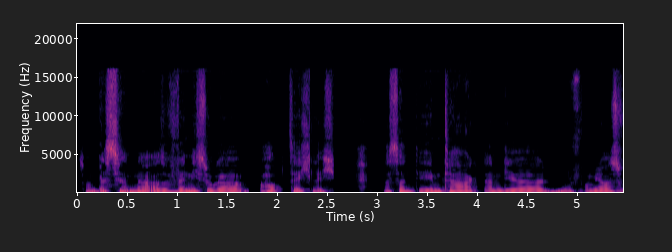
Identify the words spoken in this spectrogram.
so ein bisschen. Ne? Also wenn nicht sogar hauptsächlich, dass an dem Tag dann dir von mir aus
